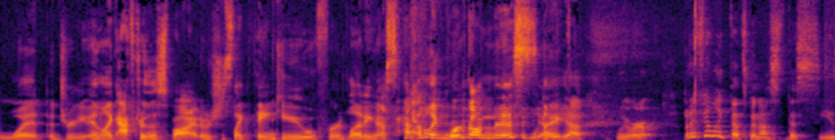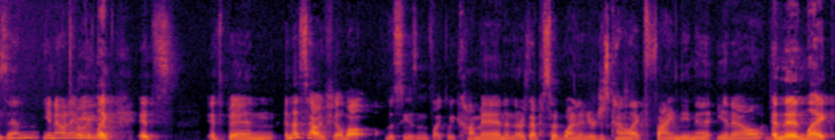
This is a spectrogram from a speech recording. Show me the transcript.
What a dream! And like after the spot, it was just like, thank you for letting us have, like work on this. yeah, like, yeah, we were, but I feel like that's been us this season. You know what I Oh, mean? yeah. Like it's it's been, and that's how I feel about the seasons. Like we come in and there's episode one, and you're just kind of like finding it, you know, and mm-hmm. then like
